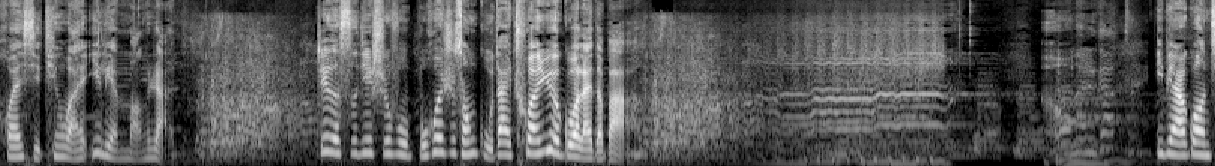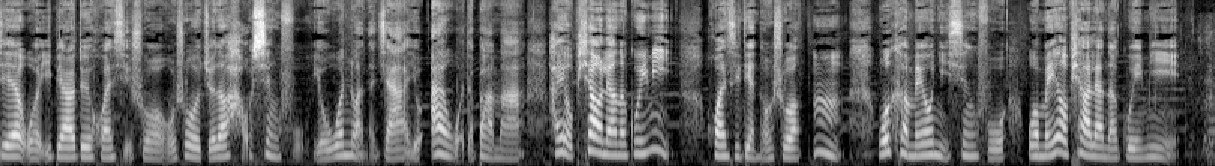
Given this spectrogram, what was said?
欢喜听完一脸茫然，这个司机师傅不会是从古代穿越过来的吧？一边逛街，我一边对欢喜说：“我说我觉得好幸福，有温暖的家，有爱我的爸妈，还有漂亮的闺蜜。”欢喜点头说：“嗯，我可没有你幸福，我没有漂亮的闺蜜。”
